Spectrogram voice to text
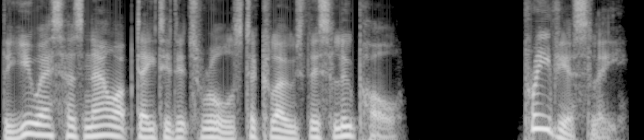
The US has now updated its rules to close this loophole. Previously,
